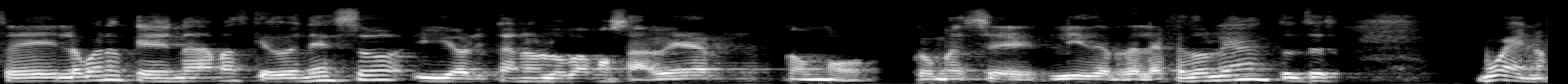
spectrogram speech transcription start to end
Sí, lo bueno que nada más quedó en eso y ahorita no lo vamos a ver como como ese líder de la FAA. Entonces, bueno,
